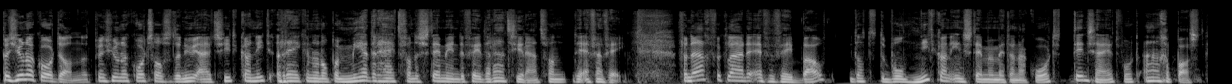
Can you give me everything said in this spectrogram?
Pensioenakkoord dan. Het pensioenakkoord zoals het er nu uitziet... kan niet rekenen op een meerderheid van de stemmen in de federatieraad van de FNV. Vandaag verklaarde FNV Bouw dat de bond niet kan instemmen met een akkoord... tenzij het wordt aangepast.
